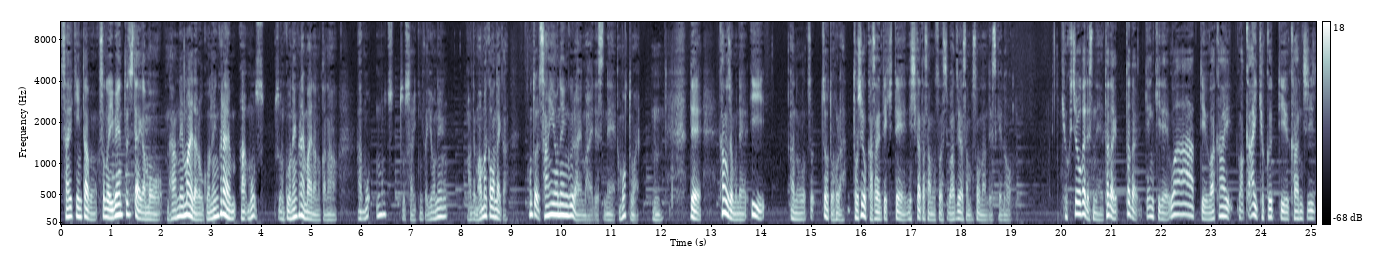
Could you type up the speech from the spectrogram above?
最近多分、そのイベント自体がもう何年前だろう ?5 年ぐらい、あ、もう、その5年ぐらい前なのかな？あ、もう、もうちょっと最近か、4年、あでもあんまり変わんないか。本当に3、4年ぐらい前ですね。もっと前。うん。で、彼女もね、いい、あの、ちょちょっとほら、年を重ねてきて、西方さんもそうだし、バンジョアさんもそうなんですけど、曲調がですね、ただ、ただ元気で、わーっていう若い、若い曲っていう感じ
